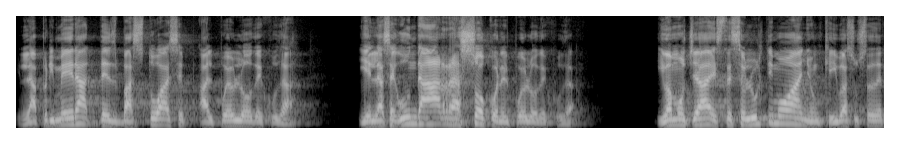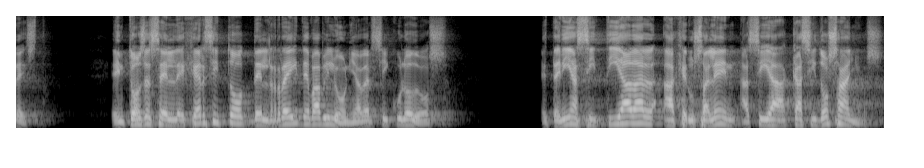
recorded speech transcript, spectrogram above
La primera desbastó al pueblo de Judá y en la segunda arrasó con el pueblo de Judá. Íbamos ya, este es el último año en que iba a suceder esto. Entonces el ejército del rey de Babilonia, versículo 2, tenía sitiada a Jerusalén hacía casi dos años.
